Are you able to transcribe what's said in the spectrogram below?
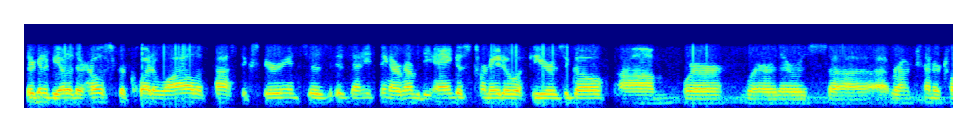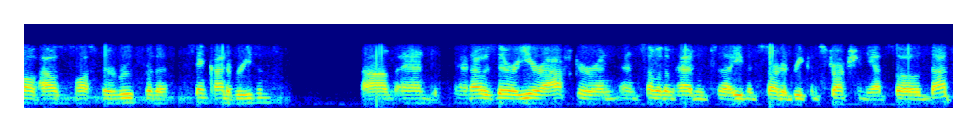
they're going to be out of their house for quite a while. If past experience is, is anything, I remember the Angus tornado a few years ago, um, where where there was uh, around 10 or 12 houses lost their roof for the same kind of reasons. Um, and and I was there a year after, and, and some of them hadn't uh, even started reconstruction yet. So that's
